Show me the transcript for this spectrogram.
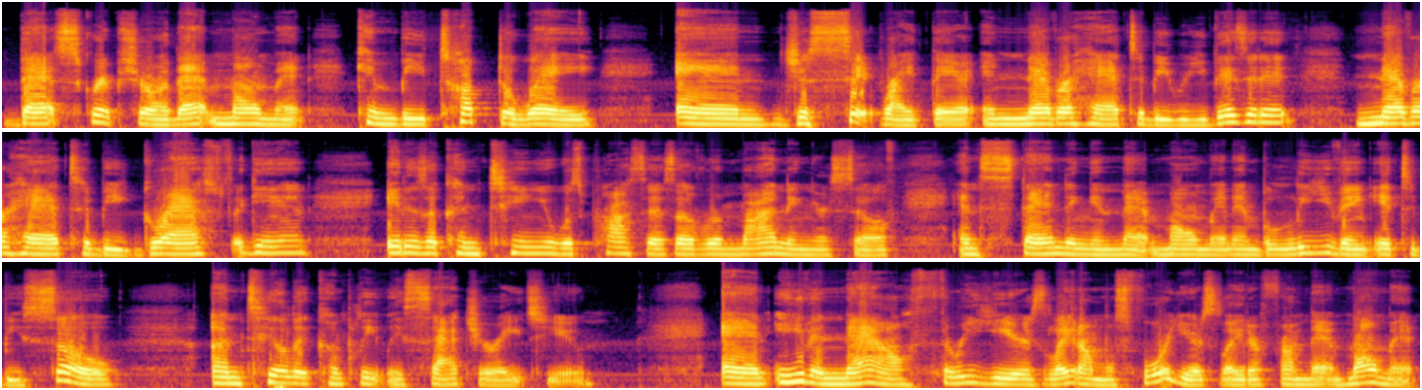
that scripture or that moment can be tucked away and just sit right there and never had to be revisited, never had to be grasped again. It is a continuous process of reminding yourself and standing in that moment and believing it to be so until it completely saturates you. And even now, three years later, almost four years later from that moment,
